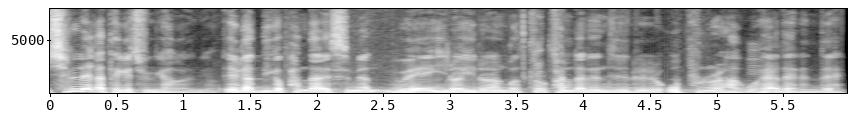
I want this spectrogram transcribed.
신뢰가 되게 중요하거든요. 얘가 네가 판단했으면 왜 이러이러한 것들을 판단했는지를 오픈을 하고 해야 되는데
